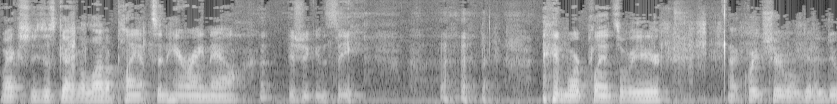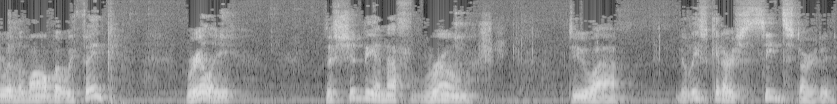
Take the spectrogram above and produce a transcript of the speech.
we actually just got a lot of plants in here right now, as you can see. and more plants over here. Not quite sure what we're going to do with them all, but we think, really, this should be enough room to uh, at least get our seeds started.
